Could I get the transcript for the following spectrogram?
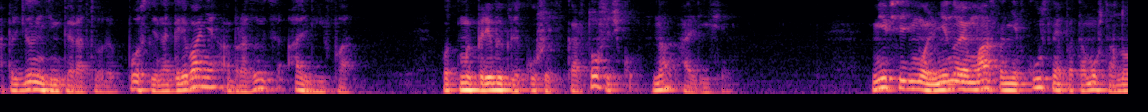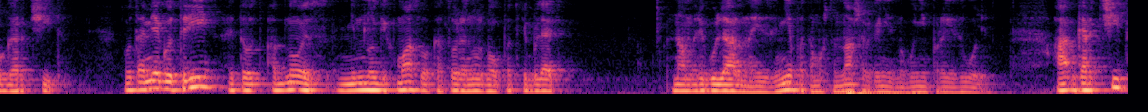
определенной температуры. После нагревания образуется олифа. Вот мы привыкли кушать картошечку на олифе. Миф седьмой. Льняное масло невкусное, потому что оно горчит. Вот омегу-3 это вот одно из немногих масел, которое нужно употреблять нам регулярно извне, потому что наш организм его не производит. А горчит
